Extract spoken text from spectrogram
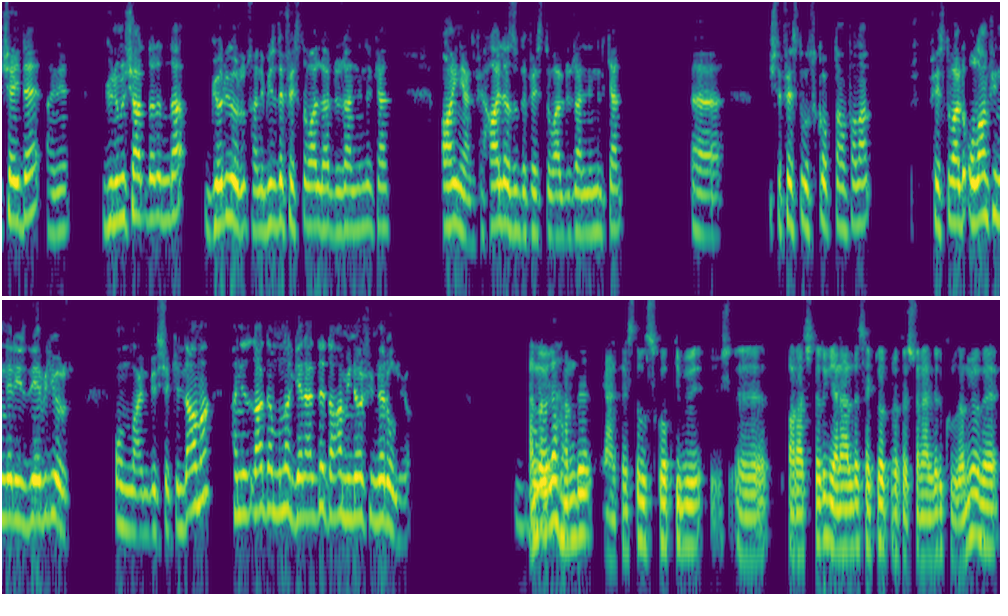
şeyde hani günümüz şartlarında görüyoruz. Hani bizde festivaller düzenlenirken aynı yani halihazırda festival düzenlenirken e, işte Festival Scope'tan falan festivalde olan filmleri izleyebiliyoruz online bir şekilde ama hani zaten bunlar genelde daha minör filmler oluyor. Hem Bu... öyle hem de yani Festival Scope gibi e, araçları genelde sektör profesyonelleri kullanıyor ve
